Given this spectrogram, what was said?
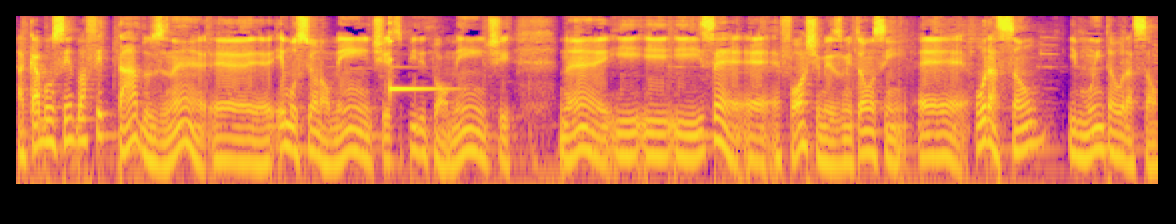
acabam sendo afetados, né? É, emocionalmente, espiritualmente, né? E, e, e isso é, é, é, forte mesmo. Então, assim, é oração e muita oração.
